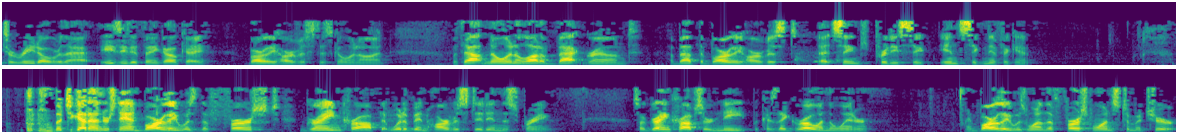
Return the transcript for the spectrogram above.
to read over that. Easy to think, okay, barley harvest is going on. Without knowing a lot of background about the barley harvest, that seems pretty insignificant. but you got to understand, barley was the first grain crop that would have been harvested in the spring. So grain crops are neat because they grow in the winter. And barley was one of the first ones to mature.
